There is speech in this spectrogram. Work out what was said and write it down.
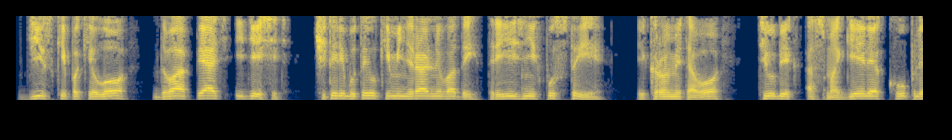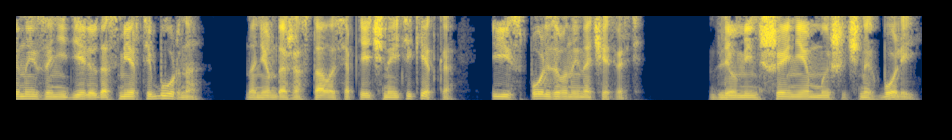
диски по кило, 2, 5 и 10, 4 бутылки минеральной воды, 3 из них пустые, и кроме того, тюбик осмогеля, купленный за неделю до смерти Бурна, на нем даже осталась аптечная этикетка и использованный на четверть. для уменьшения мышечных болей.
